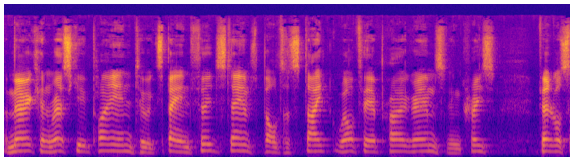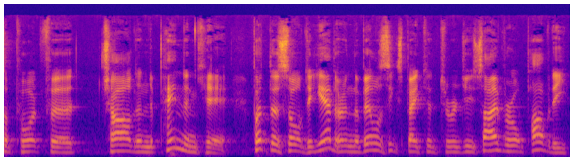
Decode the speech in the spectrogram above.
American Rescue Plan to expand food stamps, bolster state welfare programs, and increase federal support for child and dependent care. Put this all together, and the bill is expected to reduce overall poverty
